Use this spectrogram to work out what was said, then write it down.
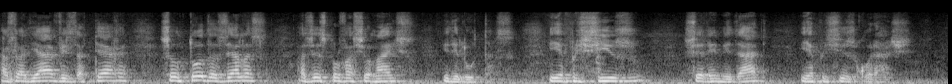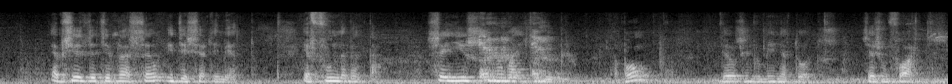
as variáveis da Terra são todas elas, às vezes, provacionais e de lutas. E é preciso serenidade e é preciso coragem. É preciso determinação e discernimento. É fundamental. Sem isso não há equilíbrio. Tá bom? Deus ilumine a todos. Sejam fortes,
